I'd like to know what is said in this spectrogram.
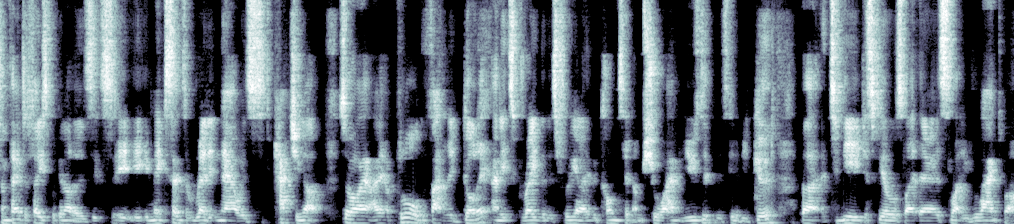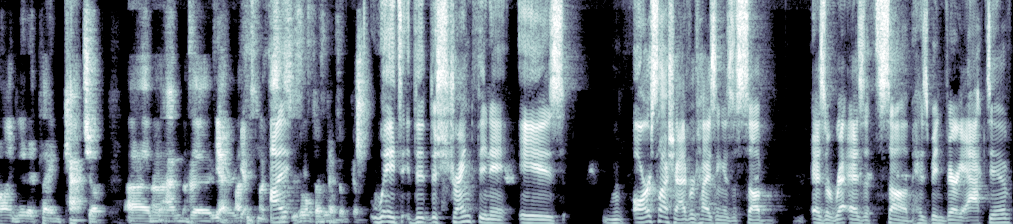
compared to Facebook and others, it's, it, it makes sense that Reddit now is catching up. So I, I applaud the fact that they've got it and it's great that it's free. I think the content, I'm sure I haven't used it, but it's going to be good. But to me, it just feels like they're slightly lagged behind and they're playing catch up. Um, and uh, yeah, I think I- this is a long time coming. Wait, the the strength in it is r slash advertising as a sub as a re, as a sub has been very active,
